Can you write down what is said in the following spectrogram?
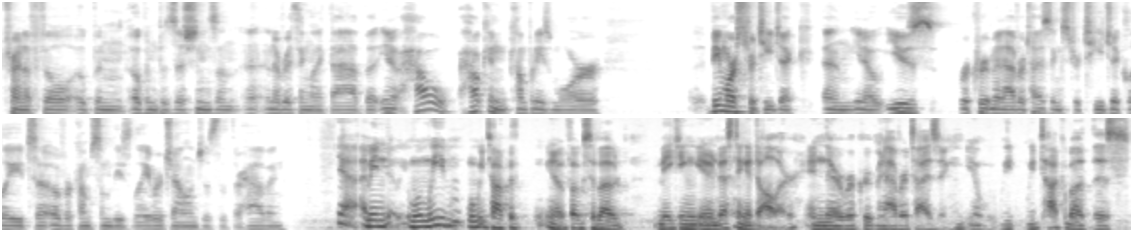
trying to fill open open positions and and everything like that. But, you know, how how can companies more be more strategic and, you know, use recruitment advertising strategically to overcome some of these labor challenges that they're having? Yeah, I mean, when we when we talk with you know folks about making you know, investing a dollar in their recruitment advertising. You know, we we talk about this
